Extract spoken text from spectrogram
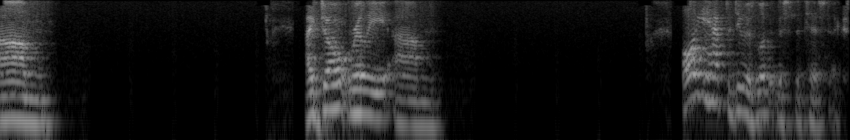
Um, I don't really. Um, all you have to do is look at the statistics.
